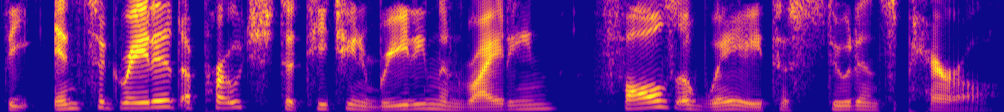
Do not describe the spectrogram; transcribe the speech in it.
The integrated approach to teaching reading and writing falls away to students' peril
